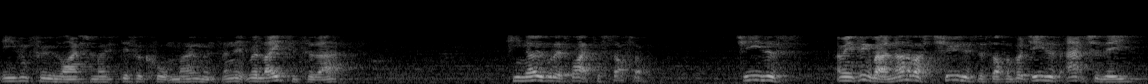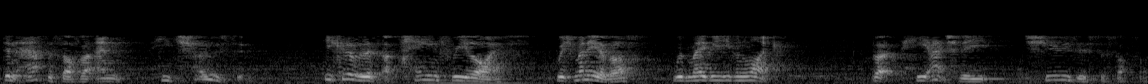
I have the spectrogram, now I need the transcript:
even through life's most difficult moments. And it related to that, He knows what it's like to suffer. Jesus, I mean, think about it, none of us chooses to suffer, but Jesus actually didn't have to suffer, and He chose to. He could have lived a pain free life, which many of us would maybe even like. But he actually chooses to suffer.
